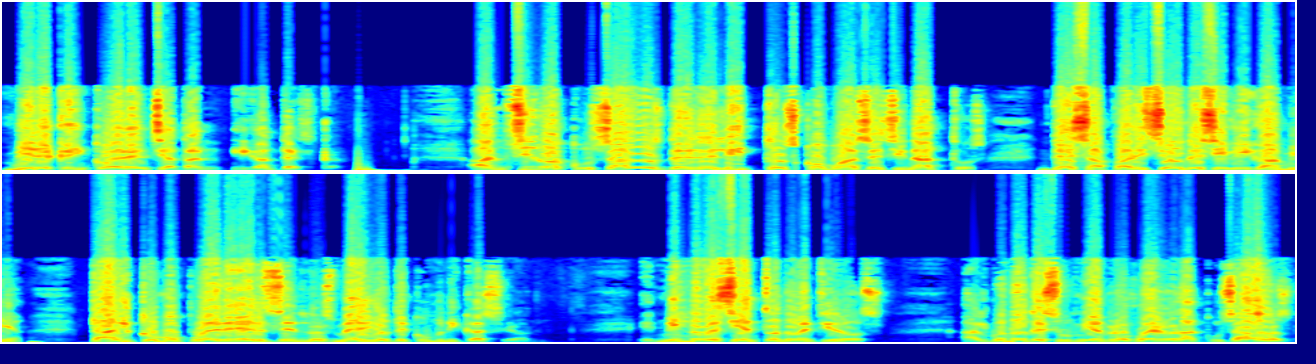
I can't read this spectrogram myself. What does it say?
Mire qué incoherencia tan gigantesca. Han sido acusados de delitos como asesinatos, desapariciones y bigamia, tal como puede leerse en los medios de comunicación. En 1992, algunos de sus miembros fueron acusados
